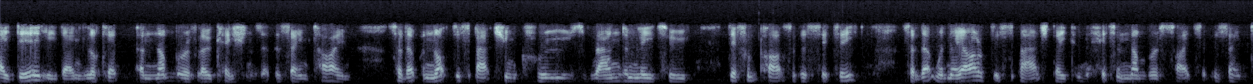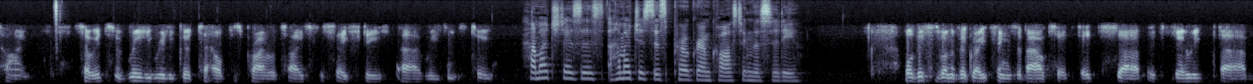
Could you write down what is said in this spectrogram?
ideally then look at a number of locations at the same time so that we're not dispatching crews randomly to different parts of the city so that when they are dispatched, they can hit a number of sites at the same time. So it's really, really good to help us prioritize for safety uh, reasons too. How much does this? How much is this program costing the city? Well, this is one of the great things about it. It's uh, it's very um,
